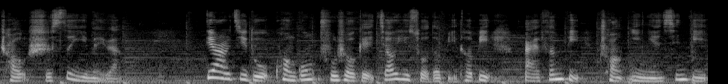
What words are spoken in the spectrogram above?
超十四亿美元。第二季度矿工出售给交易所的比特币百分比创一年新低。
